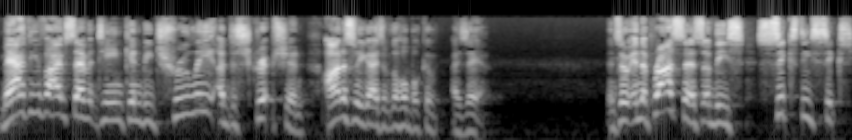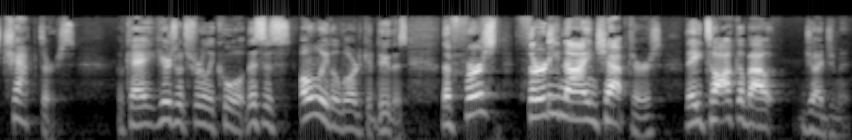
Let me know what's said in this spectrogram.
Matthew 5, 17 can be truly a description, honestly, you guys, of the whole book of Isaiah. And so in the process of these 66 chapters, okay, here's what's really cool. This is only the Lord could do this. The first 39 chapters, they talk about judgment.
